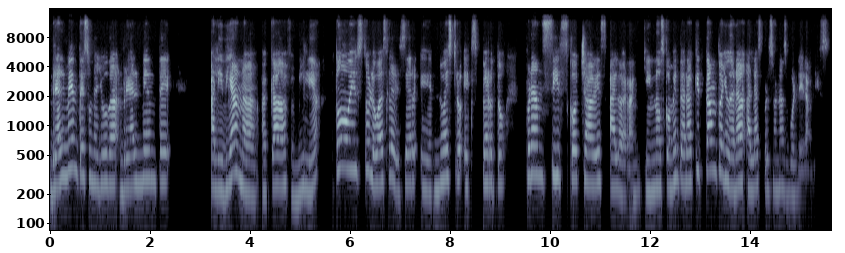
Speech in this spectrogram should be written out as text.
realmente es una ayuda, realmente aliviana a cada familia. Todo esto lo va a esclarecer eh, nuestro experto Francisco Chávez Albarrán, quien nos comentará qué tanto ayudará a las personas vulnerables.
